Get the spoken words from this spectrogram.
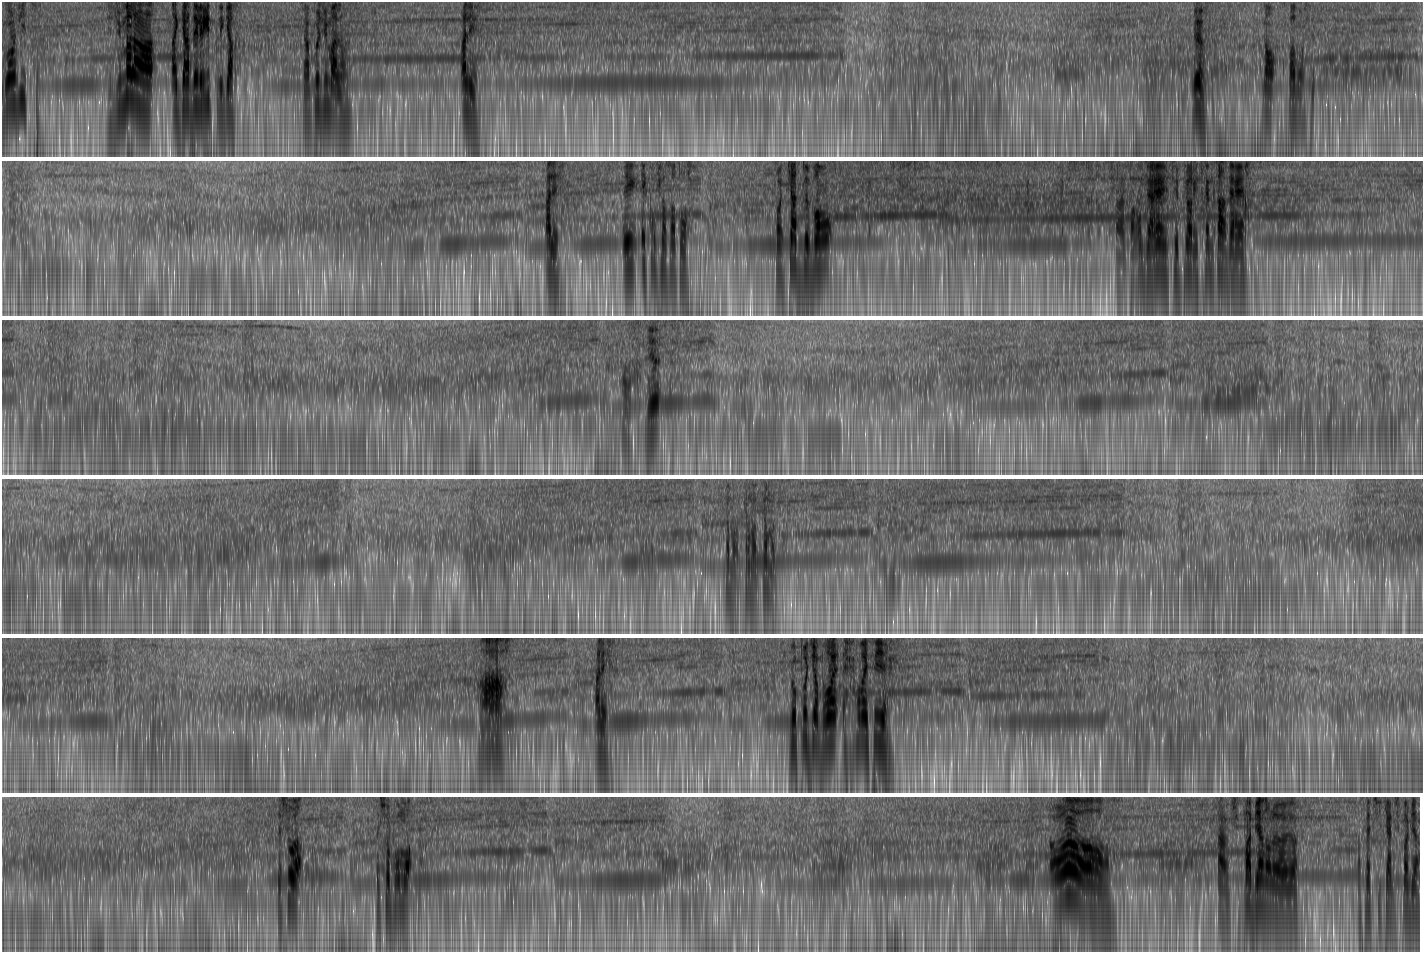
Moins vite. J'ai du mal à, à garder le rythme, les gars. J'ai un peu du mal. Hein. Allez. Mieux. Non, c'est pas bon. Allez. Et, confiance en toi. Point 4 devant. Ah, par contre derrière il fait peur, il freine tard derrière. Va, mieux. Come on, come on. Ah Allez Go podium, ouais, on va essayer. C'est chaud là. C'est chaud pour moi. Oh je suis pas bien dans le dans cette chicane, je suis pas bien.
